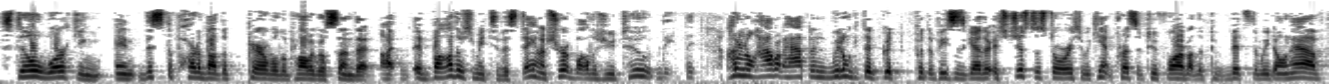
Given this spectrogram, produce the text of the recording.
still working. And this is the part about the parable of the prodigal son that I, it bothers me to this day, and I'm sure it bothers you too. I don't know how it happened. We don't get to put the pieces together. It's just a story, so we can't press it too far about the bits that we don't have.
